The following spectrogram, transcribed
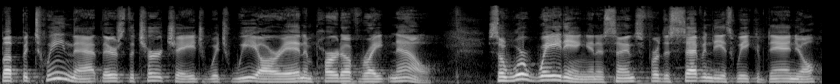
But between that, there's the church age, which we are in and part of right now. So we're waiting, in a sense, for the 70th week of Daniel.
